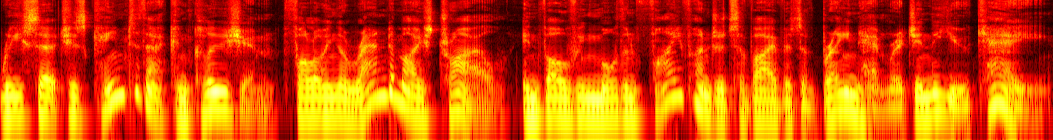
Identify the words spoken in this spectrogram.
Researchers came to that conclusion following a randomized trial involving more than 500 survivors of brain hemorrhage in the UK.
